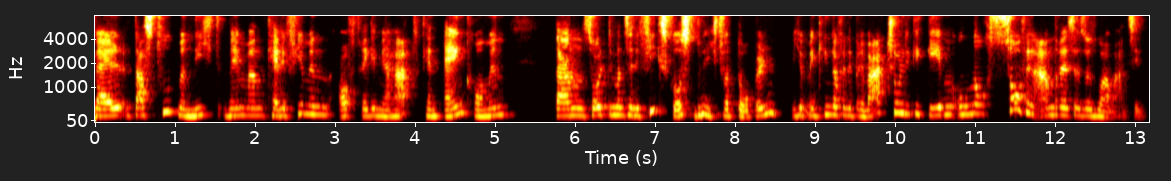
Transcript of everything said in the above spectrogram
weil das tut man nicht, wenn man keine Firmenaufträge mehr hat, kein Einkommen dann sollte man seine Fixkosten nicht verdoppeln. Ich habe mein Kind auf eine Privatschule gegeben und noch so viel anderes. Also es war Wahnsinn.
